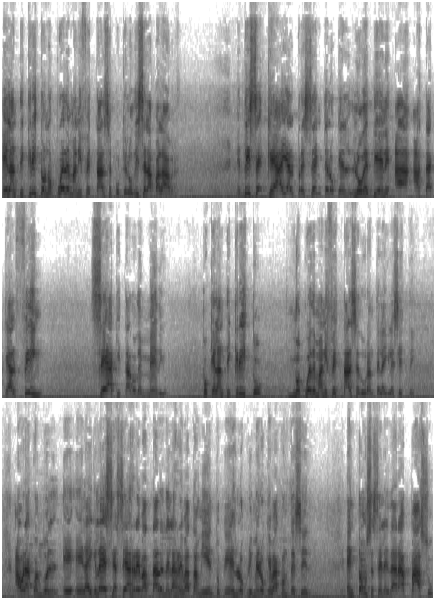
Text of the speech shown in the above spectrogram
el anticristo no puede manifestarse porque lo dice la palabra. Dice que hay al presente lo que lo detiene hasta que al fin sea quitado de en medio. Porque el anticristo no puede manifestarse durante la iglesia esté. Ahora, cuando eh, eh, la iglesia sea arrebatada en el arrebatamiento, que es lo primero que va a acontecer, entonces se le dará paso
